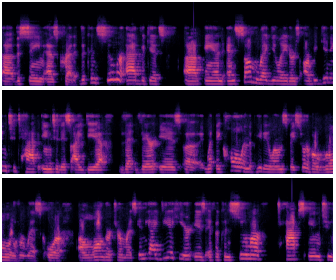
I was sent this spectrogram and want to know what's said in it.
uh, the same as credit. The consumer advocates uh, and and some regulators are beginning to tap into this idea that there is uh, what they call in the payday loan space sort of a rollover risk or a longer term risk. And the idea here is if a consumer taps into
